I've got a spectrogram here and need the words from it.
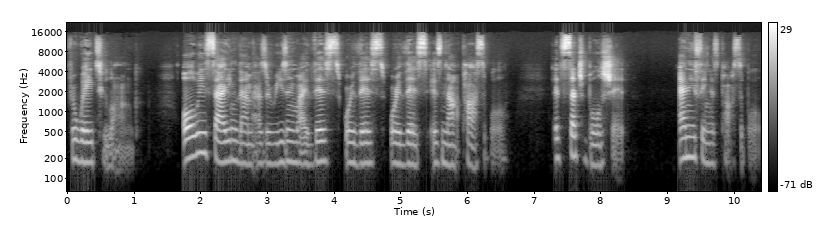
for way too long, always citing them as a reason why this or this or this is not possible. It's such bullshit. Anything is possible.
